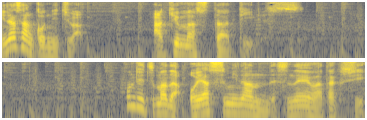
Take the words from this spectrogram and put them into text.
皆さんこんにちは。アキュマスター T です。本日まだお休みなんですね私。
